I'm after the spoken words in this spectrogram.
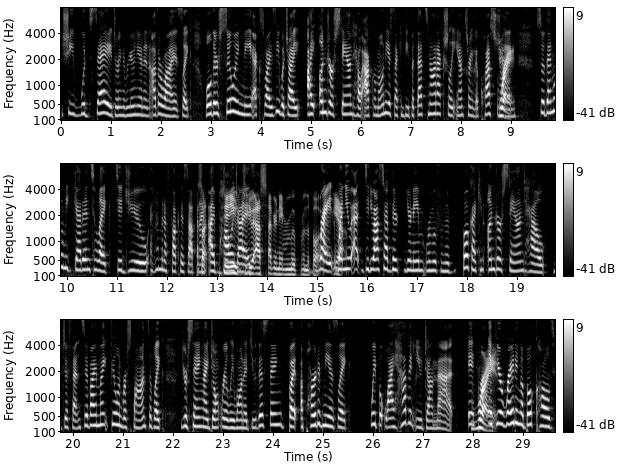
she would say during the reunion and otherwise like well they're suing me xyz which i i understand how acrimonious that can be but that's not actually answering the question Right. so then when we get into like did you and i'm gonna fuck this up and So, I, I did you- apologize Did you, ask to have your name removed from the book? Right. Yeah. When you uh, did you ask to have their, your name removed from the book, I can understand how defensive I might feel in response of like you're saying I don't really want to do this thing, but a part of me is like, wait, but why haven't you done that? It, Right. If you're writing a book called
